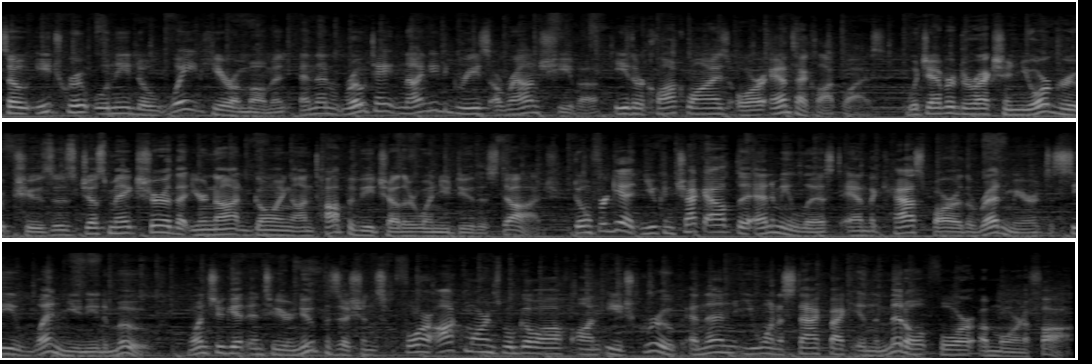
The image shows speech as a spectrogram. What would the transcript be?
So each group will need to wait here a moment and then rotate 90 degrees around Shiva, either clockwise or anti-clockwise. Whichever direction your group chooses, just make sure that you're not going on top of each other when you do this dodge. Don't forget, you can check out the enemy list and the cast bar of the red mirror to see when you need to move. Once you get into your new positions, four Akh Morns will go off on each group, and then you want to stack back in the middle for a Morn Afah.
